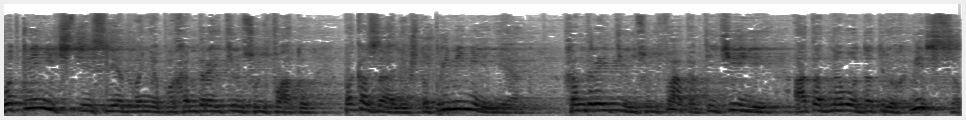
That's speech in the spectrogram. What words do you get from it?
Вот клинические исследования по хондроитинсульфату показали, что применение хондроитинсульфата в течение от 1 до 3 месяцев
